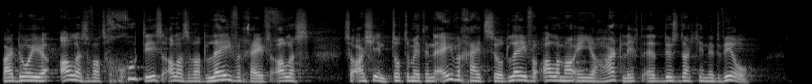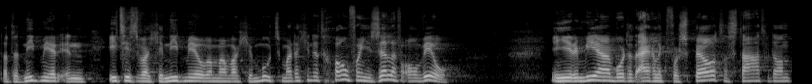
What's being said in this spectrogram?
Waardoor je alles wat goed is, alles wat leven geeft, alles zoals je in, tot en met een eeuwigheid zult leven, allemaal in je hart ligt, eh, dus dat je het wil. Dat het niet meer een, iets is wat je niet wil, maar wat je moet, maar dat je het gewoon van jezelf al wil. In Jeremia wordt het eigenlijk voorspeld, dan staat er dan,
